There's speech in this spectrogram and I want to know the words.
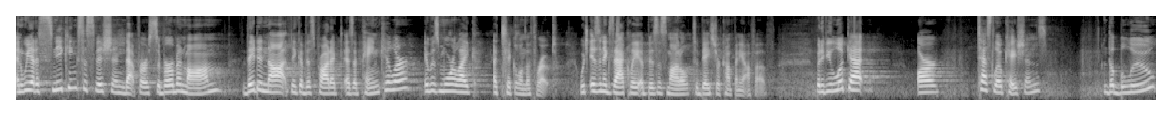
And we had a sneaking suspicion that for a suburban mom, they did not think of this product as a painkiller. It was more like a tickle in the throat, which isn't exactly a business model to base your company off of. But if you look at our test locations, the blue,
